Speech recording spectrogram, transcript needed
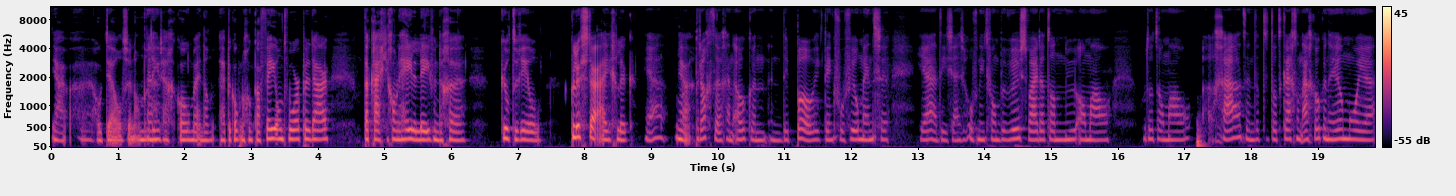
ja, eh, hotels en andere Ja. dingen zijn gekomen. En dan heb ik ook nog een café ontworpen daar. Dan krijg je gewoon een hele levendige cultureel cluster eigenlijk. Ja, Ja. prachtig. En ook een, een depot. Ik denk voor veel mensen, ja, die zijn zich of niet van bewust waar dat dan nu allemaal, hoe dat allemaal eh, gaat. En dat, dat krijgt dan eigenlijk ook een heel mooie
